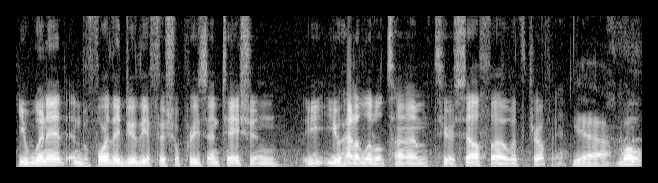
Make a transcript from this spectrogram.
You win it, and before they do the official presentation, you, had a little time to yourself uh, with the trophy. Yeah, well,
